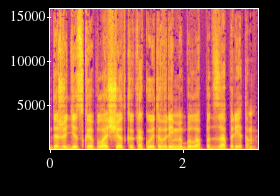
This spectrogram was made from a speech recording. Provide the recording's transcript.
Даже детская площадка какое-то время была под запретом.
